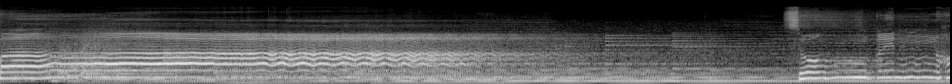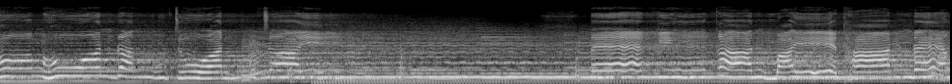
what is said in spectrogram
บายส่งกลิ่นหอมหวนรันจวนใจ แต่กิ่งกานใบทานแรง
